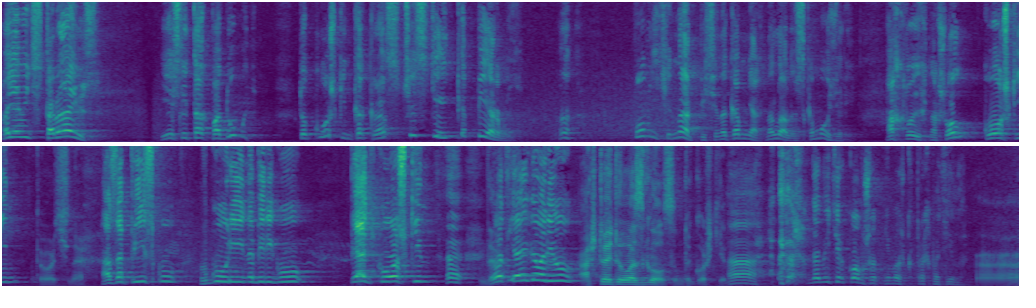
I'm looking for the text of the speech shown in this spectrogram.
А я ведь стараюсь. Если так подумать, то Кошкин как раз частенько первый. А? Помните надписи на камнях на Ладожском озере? А кто их нашел? Кошкин. Точно. А записку в Гурии на берегу? Пять Кошкин. Да. Вот я и говорю. А что это у вас с голосом-то, Кошкин? А, да ветерком что-то немножко прохватило. А,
